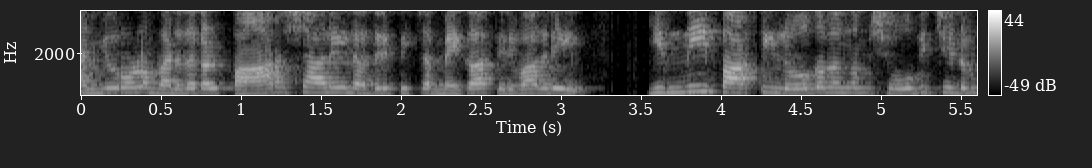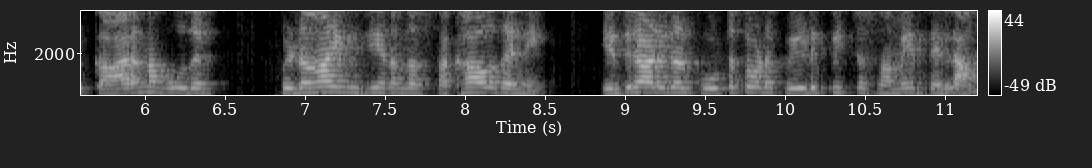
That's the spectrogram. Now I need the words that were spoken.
അഞ്ഞൂറോളം വനിതകൾ പാറശാലയിൽ അവതരിപ്പിച്ച മെഗാ തിരുവാതിരയിൽ ഇന്നീ പാർട്ടി ലോകമെങ്ങും ശോഭിച്ചിടും കാരണഭൂതൻ പിണറായി വിജയൻ എന്ന സഖാവ് തന്നെ എതിരാളികൾ കൂട്ടത്തോടെ പീഡിപ്പിച്ച സമയത്തെല്ലാം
